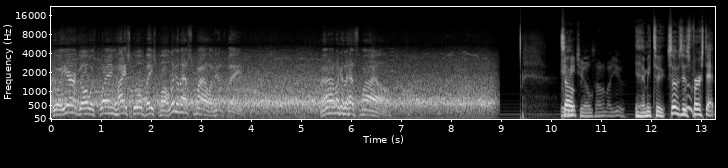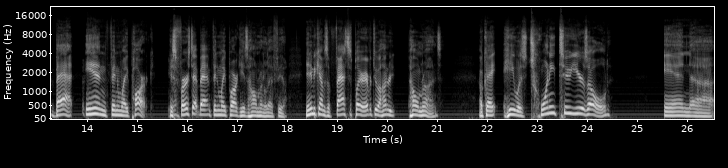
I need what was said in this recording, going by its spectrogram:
who a year ago was playing high school baseball. Look at that smile on his face. Ah, look at that smile. So- me chills. I don't know about you. Yeah, me too. So it was his first at bat in Fenway Park. His Yeah. first at bat in Fenway Park, he hits a home run to left field. Then he becomes the fastest player ever to 100 home runs. Okay. He was 22 years old in uh,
